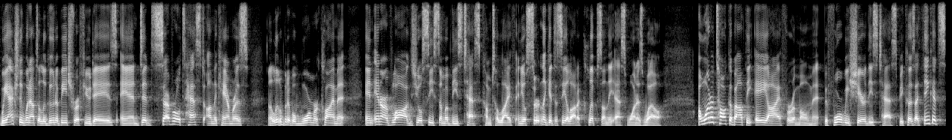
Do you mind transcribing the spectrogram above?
we actually went out to Laguna Beach for a few days and did several tests on the cameras in a little bit of a warmer climate. And in our vlogs, you'll see some of these tests come to life, and you'll certainly get to see a lot of clips on the S1 as well. I want to talk about the AI for a moment before we share these tests because I think it's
